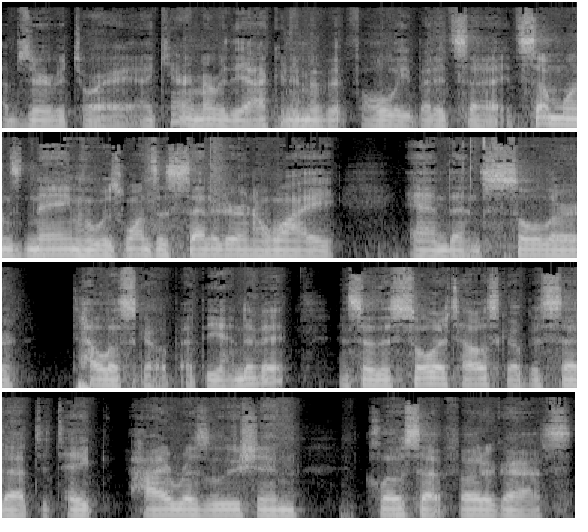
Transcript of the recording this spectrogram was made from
Observatory. I can't remember the acronym of it fully, but it's, uh, it's someone's name who was once a senator in Hawaii, and then solar telescope at the end of it. And so this solar telescope is set up to take high resolution, close up photographs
